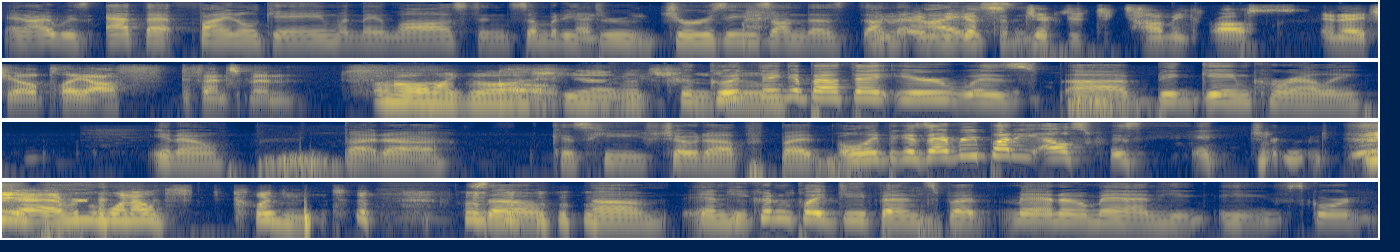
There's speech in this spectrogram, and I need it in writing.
And I was at that final game when they lost, and somebody And- threw jerseys on the on And, the and ice. we got subjected to Tommy Cross, NHL playoff defenseman. Oh my gosh, Oh, yeah, that's true. the good too. thing about that year was uh, big game Kuraly, you know, but uh, because he showed up, but only because everybody else was injured. yeah, everyone else couldn't. So, um, and he couldn't play defense, but man, oh man, he he scored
